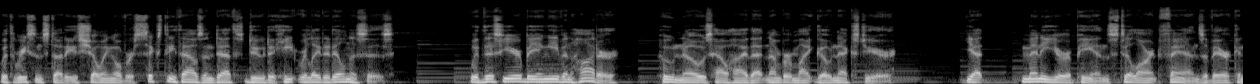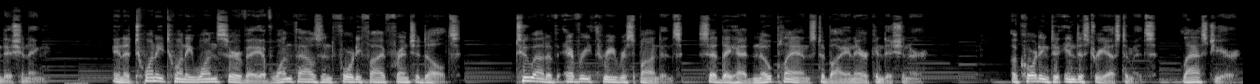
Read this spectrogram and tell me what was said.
with recent studies showing over 60,000 deaths due to heat-related illnesses. With this year being even hotter, who knows how high that number might go next year. Yet, many Europeans still aren't fans of air conditioning. In a 2021 survey of 1,045 French adults, two out of every three respondents said they had no plans to buy an air conditioner. According to industry estimates, last year,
